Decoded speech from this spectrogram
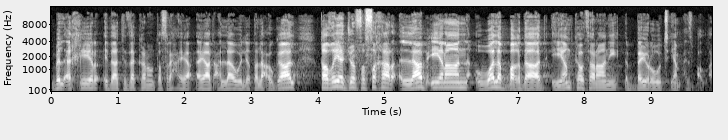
بالأخير إذا تتذكرون تصريح أياد علاوي اللي طلع وقال قضية جرف الصخر لا بإيران ولا ببغداد يم كوثراني ببيروت يم حزب الله.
